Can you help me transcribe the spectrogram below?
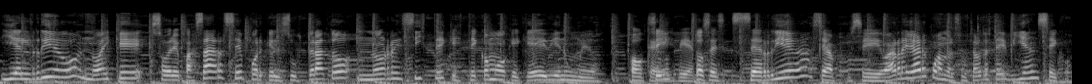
y el riego no hay que sobrepasarse porque el sustrato no resiste que esté como que quede bien húmedo. Ok, ¿sí? bien. Entonces se riega, se, se va a regar cuando el sustrato esté bien seco.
